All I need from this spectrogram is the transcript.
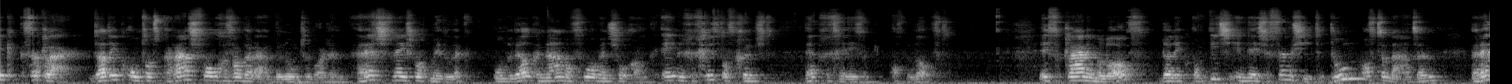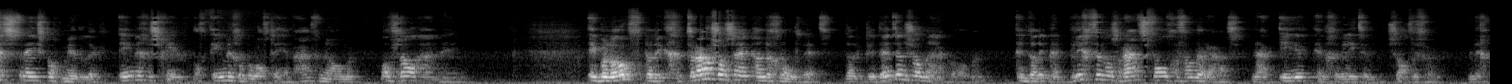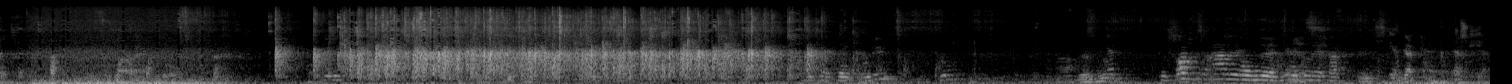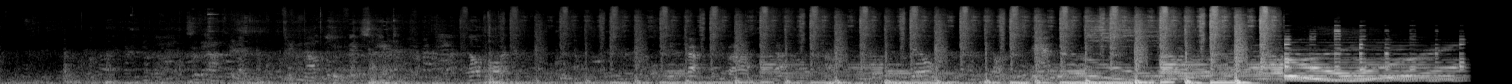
Ik verklaar dat ik om tot raadsvolger van de raad benoemd te worden, rechtstreeks nog middelijk, onder welke naam of voorwendsel ook, enige gift of gunst heb gegeven of beloofd. Ik verklaar en beloof dat ik om iets in deze functie te doen of te laten, rechtstreeks nog middelijk enige schip of enige belofte heb aangenomen of zal aannemen. Ik beloof dat ik getrouw zal zijn aan de grondwet, dat ik de wetten zal nakomen en dat ik mijn plichten als raadsvolger van de raad naar eer en geweten zal vervullen. Meneer Grootrecht. Ja. Dus straks de vergadering om de collega. Ja, dat is Ja,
